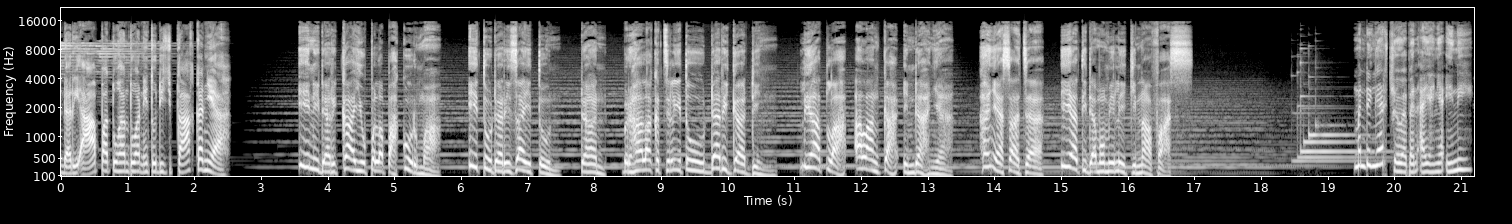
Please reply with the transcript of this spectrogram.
dari apa Tuhan-Tuhan itu diciptakan ya? Ini dari kayu pelepah kurma, itu dari zaitun, dan berhala kecil itu dari gading. Lihatlah alangkah indahnya. Hanya saja ia tidak memiliki nafas. Mendengar jawaban ayahnya ini,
